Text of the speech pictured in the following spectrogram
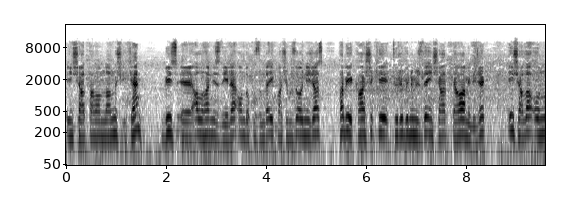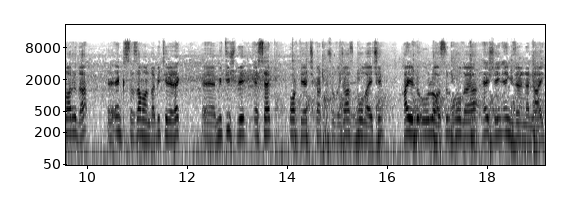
inşaat tamamlanmış iken biz e, Allah'ın izniyle 19'unda ilk maçımızı oynayacağız. Tabii karşıki tribünümüzde inşaat devam edecek. İnşallah onları da e, en kısa zamanda bitirerek e, müthiş bir eser ortaya çıkartmış olacağız Muğla için. Hayırlı uğurlu olsun. Muğla'ya her şeyin en güzeline layık.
